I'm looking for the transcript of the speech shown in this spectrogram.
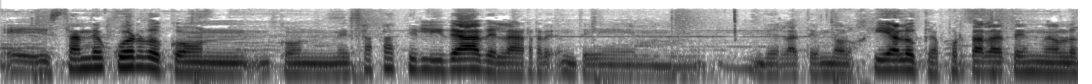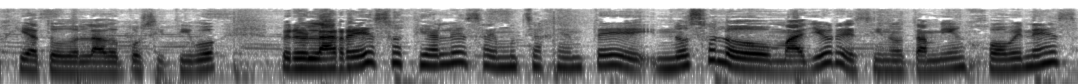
eh, están de acuerdo con, con esa facilidad de la, de la tecnología, lo que aporta la tecnología, todo el lado positivo, pero en las redes sociales hay mucha gente, no solo mayores, sino también jóvenes,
